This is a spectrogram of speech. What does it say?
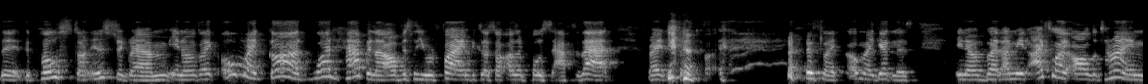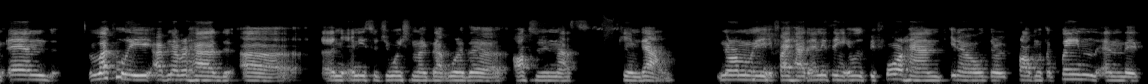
the, the post on instagram you know i was like oh my god what happened? Obviously you were fine because i saw other posts after that right? It's, yes. like, it's like oh my goodness you know but i mean i fly all the time and luckily i've never had uh, any, any situation like that where the oxygen mask came down normally if I had anything, it was beforehand, you know, the problem with the plane and they,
